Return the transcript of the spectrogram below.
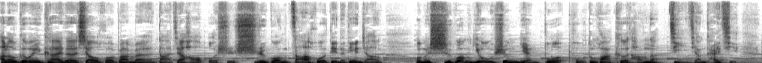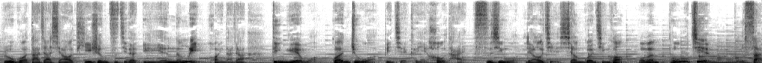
Hello，各位可爱的小伙伴们，大家好，我是时光杂货店的店长。我们时光有声演播普通话课堂呢即将开启。如果大家想要提升自己的语言能力，欢迎大家订阅我、关注我，并且可以后台私信我了解相关情况。我们不见不散。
